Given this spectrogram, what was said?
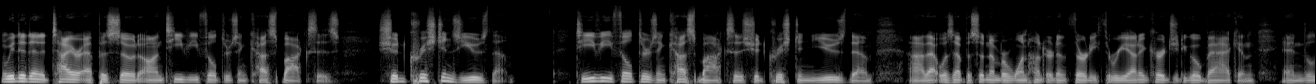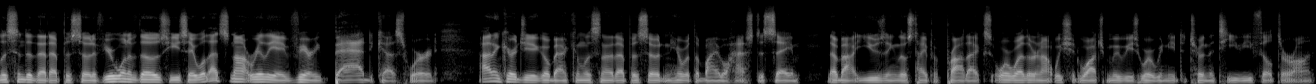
we did an entire episode on TV filters and cuss boxes. Should Christians use them? TV filters and cuss boxes, should Christian use them? Uh, that was episode number 133. I'd encourage you to go back and, and listen to that episode. If you're one of those who you say, well, that's not really a very bad cuss word, I'd encourage you to go back and listen to that episode and hear what the Bible has to say about using those type of products or whether or not we should watch movies where we need to turn the TV filter on.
